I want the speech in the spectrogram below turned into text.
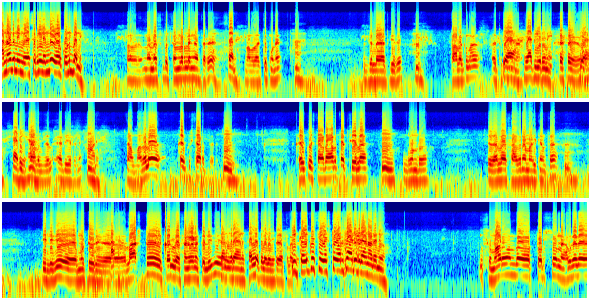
ಅನ್ನೋದು ನಿಮ್ಮ ಹೆಸರಿನಿಂದ ಹೇಳ್ಕೊಂಡು ಬನ್ನಿ. ಹೌದು ನನ್ನ ಹೆಸರು ಚಂದ್ರಲಿಂಗ ಅಂತಾರೆ. ಸರ್. ನಮ್ದು ಅತ್ತಿಕುಣೆ ಜಿಲ್ಲಾ ಯಾದಗಿರಿ. ತಾಲೂಕಿನ ಯಾದಗಿರಿನೇ? ತಾಲೂಕು ಜಿಲ್ಲೆ ಯಾದಗಿರಿನೇ. ನಾವು ಮೊದಲ ಕೈ ಕುಸ್ತಿ ಆಡ್ತೀವಿ. ಕೈ ಕುಸ್ತಿ ಆಡ ಆಡ್ತಾ ಚೀಲ ಗುಂಡು ಇವೆಲ್ಲ ಸಾಧನೆ ಮಾಡ್ಕೊಂತ ಇಲ್ಲಿಗೆ ಮುಟ್ಟಿವ್ರಿ ಲಾಸ್ಟ್ ಕಲ್ಲು ಸಂಗ್ರಹಣ ಕಲ್ಲಿಗೆ ಸಂಗ್ರಹಣ ಕಲ್ಲ ಈ ಕೈ ಕುಸಿ ಎಷ್ಟು ವರ್ಷ ಆಡಿದ್ರಿ ಅಣ್ಣವ್ರೆ ನೀವು? ಸುಮಾರು ಒಂದು ಹತ್ತು ವರ್ಷ ಮೇಲ್ಗಡೆ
